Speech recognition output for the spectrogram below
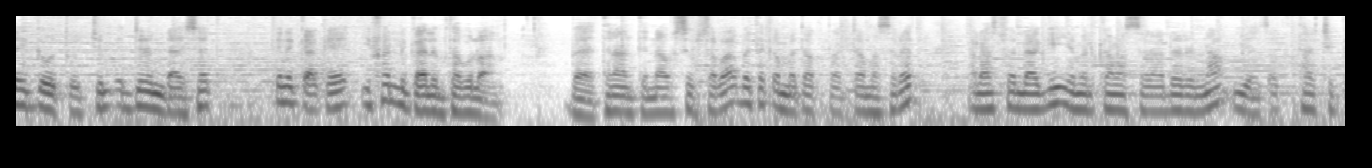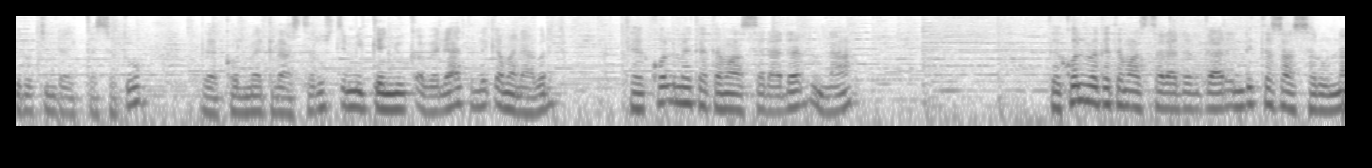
ለህገ ወጦችም እድር እንዳይሰጥ ጥንቃቄ ይፈልጋልም ተብሏል በትናንትናው ስብሰባ በተቀመጠው አቅጣጫ መሠረት አላስፈላጊ የመልካም አስተዳደርእና የጸጥታ ችግሮች እንዳይከሰቱ በኮልሜ ክላስተር ውስጥ የሚገኙ ቀበልያት ልቀ መናብርጅ ከኮልመ ከተማ አስተዳደር ጋር እንድተሳሰሩና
